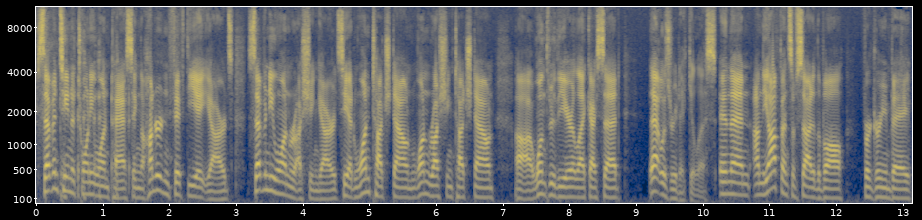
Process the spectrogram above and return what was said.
17 to 21 passing, 158 yards, 71 rushing yards. He had one touchdown, one rushing touchdown, uh, one through the air, like I said. That was ridiculous. And then on the offensive side of the ball for Green Bay,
